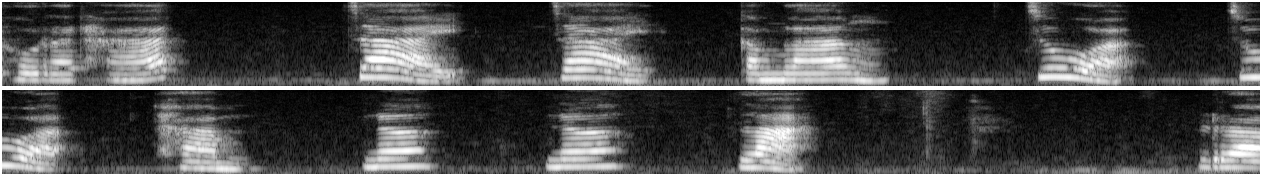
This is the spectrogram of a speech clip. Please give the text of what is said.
โทรทัศน์ จ่าย จ่าย กำลัง จั่ว จั่ว ทำ เนะเนะล่ะ เรา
